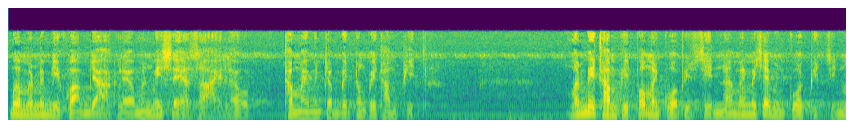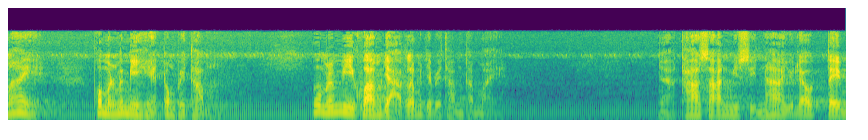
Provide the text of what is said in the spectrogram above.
เมื่อมันไม่มีความอยากแล้ว มันไม่แสสายแล้วทำไมมันจำเป็นต้องไปทำผิด มันไม่ทำผิดเพราะมันกลัวผิดศีลนนะไม่ไม่ใช่มันกลัวผิดศีลไม่ เพราะมันไม่มีเหตุต้องไปทำเมื่อมันไม่มีความอยากแล้วมันจะไปทำทำไม ทาซานมีศีลห้าอยู่แล้วเต็ม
